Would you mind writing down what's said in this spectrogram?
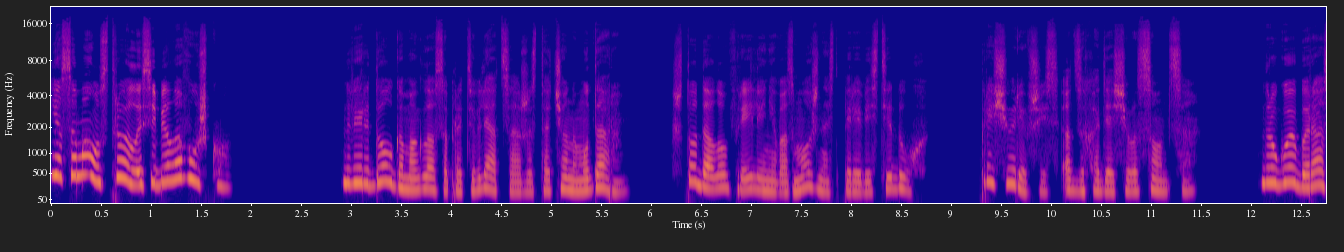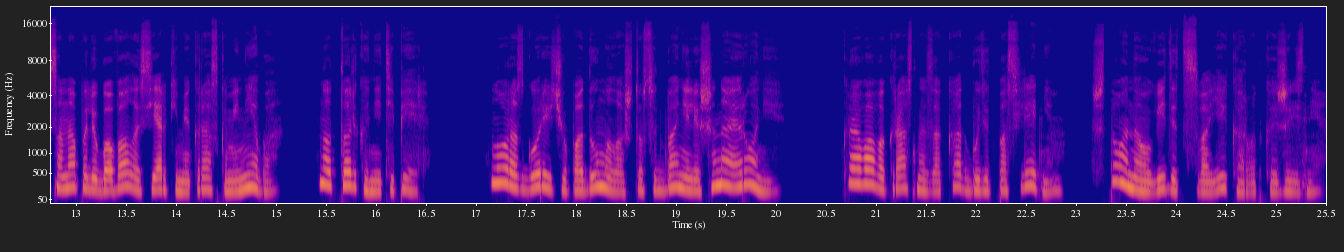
«Я сама устроила себе ловушку!» Дверь долго могла сопротивляться ожесточенным ударам, что дало Фрейлине возможность перевести дух прищурившись от заходящего солнца. Другой бы раз она полюбовалась яркими красками неба, но только не теперь. Лора с горечью подумала, что судьба не лишена иронии. Кроваво-красный закат будет последним, что она увидит в своей короткой жизни.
